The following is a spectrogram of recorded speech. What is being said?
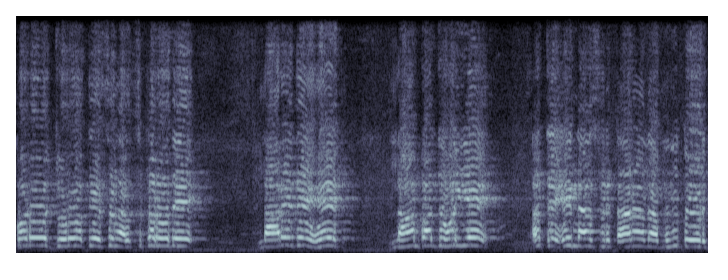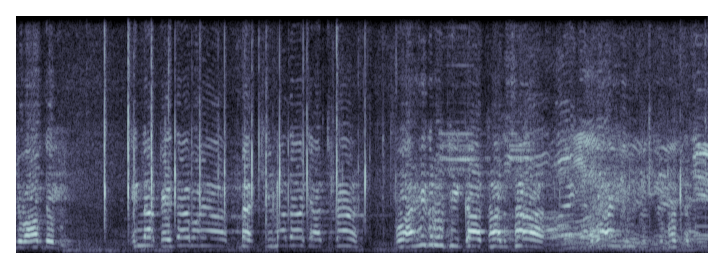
ਪੜੋ ਜੁੜੋ ਅਤੇ ਸੰਘਰਸ਼ ਕਰੋ ਦੇ। ਨਾਰੇ ਦੇ ਹੇਠ ਲਾਮਬੰਦ ਹੋਈਏ ਅਤੇ ਇਹਨਾਂ ਸਰਕਾਰਾਂ ਦਾ ਮੂੰਹ ਤੋੜ ਜਵਾਬ ਦੇਈਏ ਇਹਨਾਂ ਕਹਿੰਦਾ ਮੈਂ ਮੈਂ ਕੀਮਾ ਦਾ ਜਾਚਕਾਂ। ਵਾਹਿਗੁਰੂ ਜੀ ਕਾ ਖਾਲਸਾ। ਵਾਹਿਗੁਰੂ ਜੀ ਕੀ ਫਤਿਹ।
